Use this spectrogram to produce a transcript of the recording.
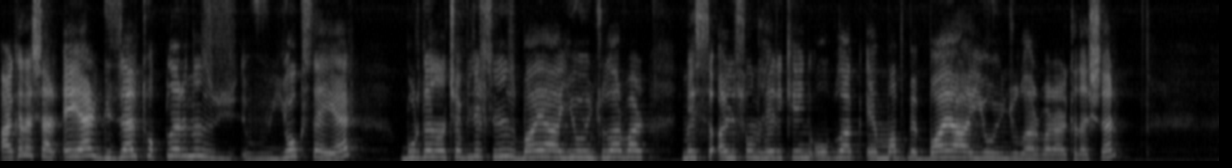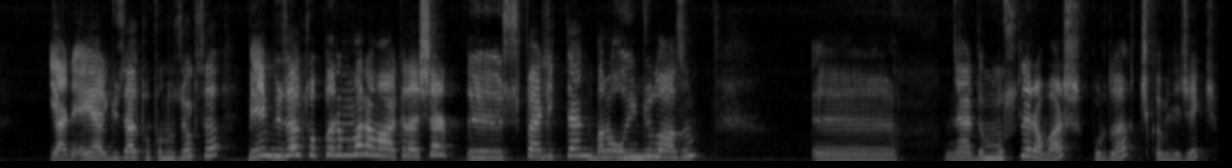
Arkadaşlar eğer güzel toplarınız yoksa eğer buradan açabilirsiniz. Bayağı iyi oyuncular var. Messi, Alisson, Harry Kane, Oblak, Mbappe bayağı iyi oyuncular var arkadaşlar. Yani eğer güzel topunuz yoksa benim güzel toplarım var ama arkadaşlar e, Süper Lig'den bana oyuncu lazım. Ee, nerede? Muslera var. Burada çıkabilecek.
